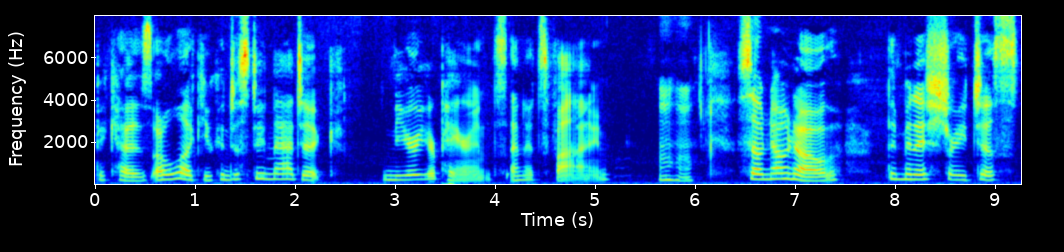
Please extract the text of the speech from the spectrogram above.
Because, oh, look, you can just do magic near your parents and it's fine. Mm-hmm. So, no, no, the ministry just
